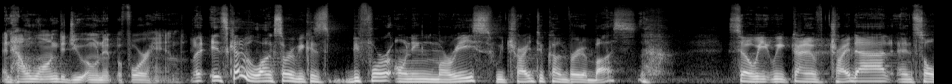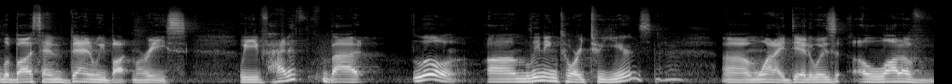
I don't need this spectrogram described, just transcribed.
And how long did you own it beforehand? Uh, it's kind of a long story because before owning Maurice, we tried to convert a bus. so we, we kind of tried that and sold the bus, and then we bought Maurice. We've had it about a little um, leaning toward two years. Mm-hmm. Um, what I did was a lot of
